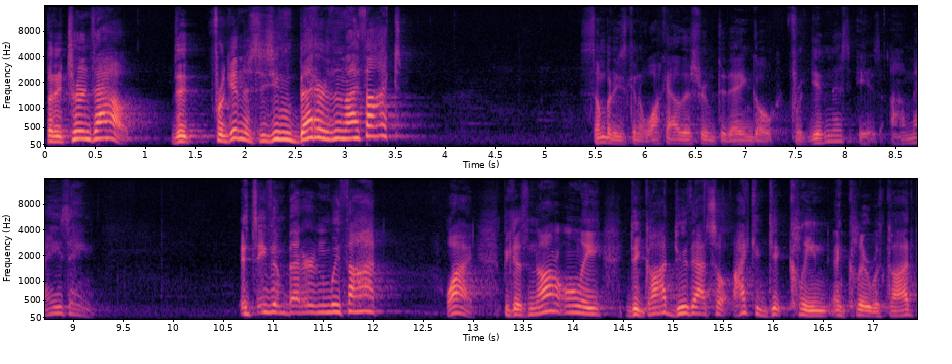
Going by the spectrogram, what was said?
But it turns out that forgiveness is even better than I thought. Somebody's going to walk out of this room today and go, Forgiveness is amazing. It's even better than we thought. Why? Because not only did God do that so I could get clean and clear with God,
